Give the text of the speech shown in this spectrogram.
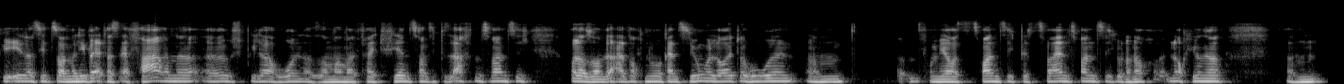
Wie ihr das sieht, sollen wir lieber etwas erfahrene äh, Spieler holen, also sagen wir mal vielleicht 24 bis 28, oder sollen wir einfach nur ganz junge Leute holen, ähm, von mir aus 20 bis 22 oder noch, noch jünger? Ähm,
